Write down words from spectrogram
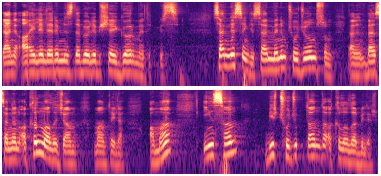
Yani ailelerimizde böyle bir şey görmedik biz. Sen nesin ki? Sen benim çocuğumsun. Yani ben senden akıl mı alacağım mantığıyla. Ama insan bir çocuktan da akıl alabilir.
